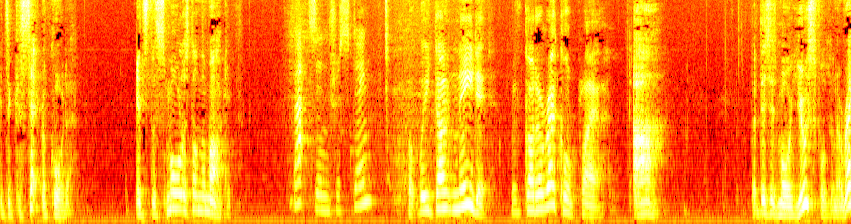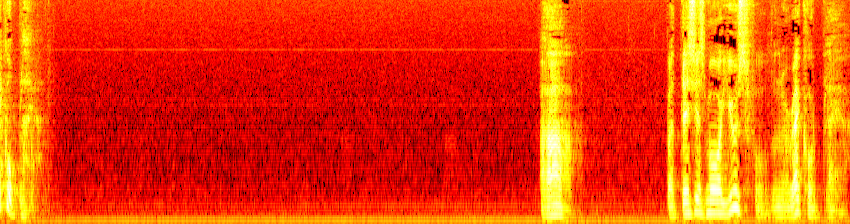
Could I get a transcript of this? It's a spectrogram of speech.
It's a cassette recorder. It's the smallest on the market. That's interesting. But we don't need it. We've got a record player. Ah, but this is more useful than a record player. Ah, but this is more useful than a record player.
